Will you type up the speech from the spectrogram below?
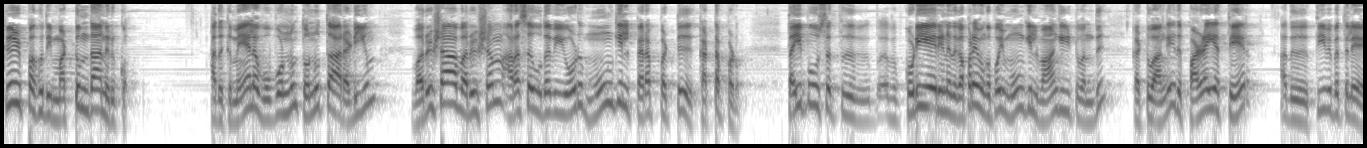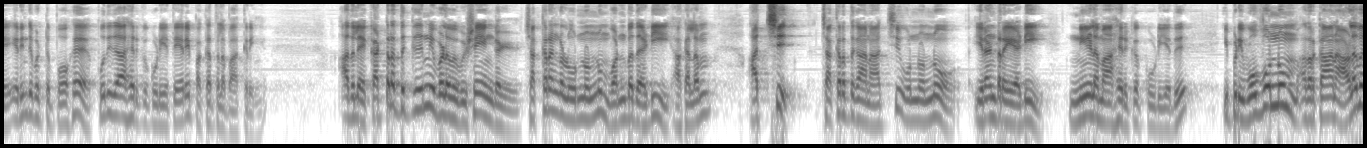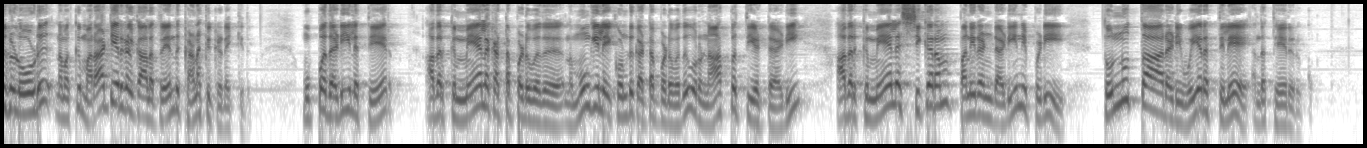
கீழ்ப்பகுதி மட்டும்தான் இருக்கும். அதுக்கு மேல ஒவ்வொன்றும் தொண்ணூத்தாறு அடியும் வருஷா வருஷம் அரச உதவியோடு மூங்கில் பெறப்பட்டு கட்டப்படும். தைப்பூசத்து கொடியேறினதுக்கு அப்புறம் இவங்க போய் மூங்கில் வாங்கிட்டு வந்து கட்டுவாங்க. இது பழைய தேர். அது தீ விபத்தில் எரிந்துபட்டு போக புதிதாக இருக்கக்கூடிய தேரை பக்கத்துல பாக்குறீங்க. அதுல கட்டுறதுக்குன்னு இவ்வளவு விஷயங்கள் சக்கரங்கள் ஒன்னொன்னும் ஒன்பது அடி அகலம் அச்சு சக்கரத்துக்கான அச்சு ஒன்னொன்னும் இரண்டரை அடி நீளமாக இருக்கக்கூடியது. இப்படி ஒவ்வொன்றும் அதற்கான அளவுகளோடு நமக்கு மராட்டியர்கள் காலத்திலேருந்து கணக்கு கிடைக்குது. முப்பது அடியில தேர் அதற்கு மேலே கட்டப்படுவது அந்த மூங்கிலை கொண்டு கட்டப்படுவது ஒரு நாற்பத்தி எட்டு அடி அதற்கு மேலே சிகரம் பனிரெண்டு அடின்னு இப்படி தொண்ணூத்தாறு அடி உயரத்திலே அந்த தேர் இருக்கும்.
